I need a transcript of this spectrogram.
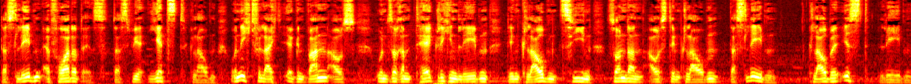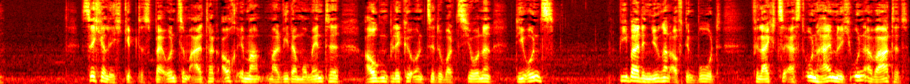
Das Leben erfordert es, dass wir jetzt glauben und nicht vielleicht irgendwann aus unserem täglichen Leben den Glauben ziehen, sondern aus dem Glauben das Leben. Glaube ist Leben. Sicherlich gibt es bei uns im Alltag auch immer mal wieder Momente, Augenblicke und Situationen, die uns, wie bei den Jüngern auf dem Boot, vielleicht zuerst unheimlich, unerwartet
